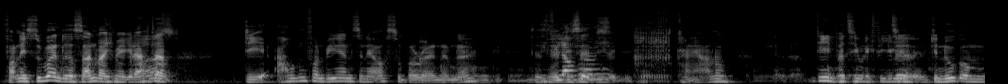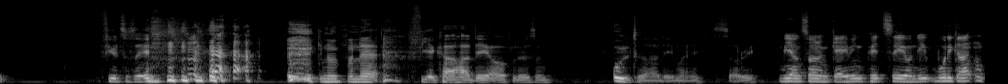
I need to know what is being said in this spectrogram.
Fand ich super interessant, weil ich mir gedacht habe, die Augen von Bienen sind ja auch super random, ne? Das Wie sind viele diese, diese pff, keine Ahnung, Auf jeden Fall ziemlich viele. genug um viel zu sehen. genug von der 4K HD Auflösung. Ultra HD meine ich, sorry. Wie an so einem Gaming-PC und die, wo die kranken,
